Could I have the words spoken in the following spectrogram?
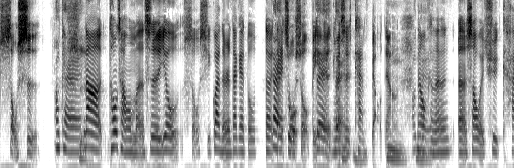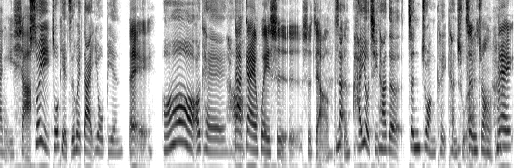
首饰。OK，那通常我们是右手习惯的人，大概都戴戴左手边，因为是看表这样。嗯、那我可能呃稍微去看一下，所以左撇子会戴右边。对，哦，OK，好，大概会是是这样。那还有其他的症状可以看出来？症状，对，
